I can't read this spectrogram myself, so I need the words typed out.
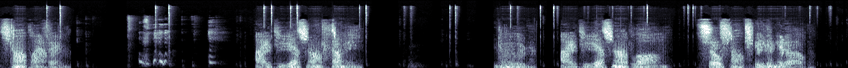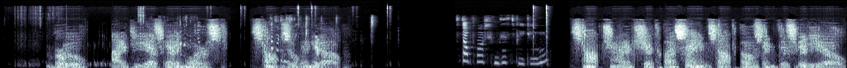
Stop laughing. ITS not funny. Dude, ITS not long. So stop speeding it up. Bro, ITS getting worse. Stop zooming it up. Stop watching this video. Stop chatting shit by saying stop posting this video.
